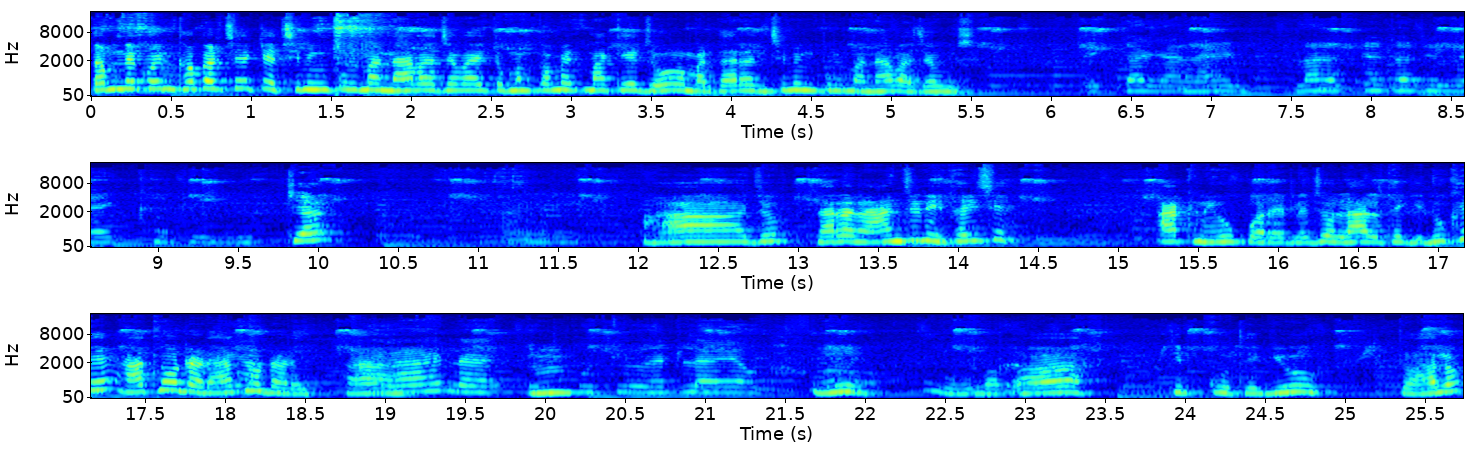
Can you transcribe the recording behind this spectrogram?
તમને કોઈને ખબર છે કે સ્વિમિંગ પુલમાં નાવા જવાય તો મને કમેન્ટમાં કહેજો અમારે ધારાને સ્વિમિંગ પુલમાં નાવા જવું છે. ક્યાં? હા જો તારા આંજણી થઈ છે. આંખની ઉપર એટલે જો લાલ થઈ ગઈ. દુખે? હાથ નો ડાળે હાથ નો ડાળે હા. ઓ બાપા ચીપકું થઈ ગયું. તો હાલો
